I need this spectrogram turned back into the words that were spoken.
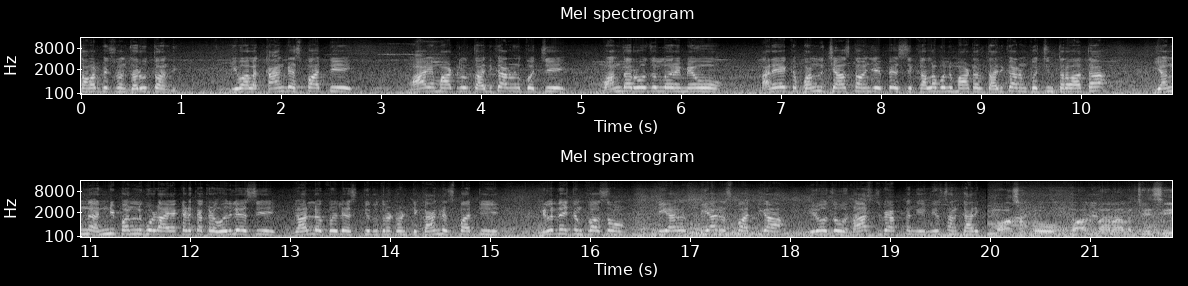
సమర్పించడం జరుగుతోంది. ఇవాళ కాంగ్రెస్ పార్టీ మాయ మాటలతో అధికారంలోకి వచ్చి వంద రోజుల్లోనే మేము అనేక పనులు చేస్తామని చెప్పేసి కళ్ళబొల్లి మాటలతో అధికారంకి వచ్చిన తర్వాత అన్ని అన్ని పనులు కూడా ఎక్కడికక్కడ వదిలేసి గాల్లోకి వదిలేసి తిరుగుతున్నటువంటి కాంగ్రెస్ పార్టీ నిలదీయడం కోసం టీఆర్ఎస్ బీఆర్ఎస్ పార్టీగా ఈరోజు రాష్ట్ర వ్యాప్తంగా నిరసన కార్యక్రమం మోసపు వాగ్దానాలు చేసి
